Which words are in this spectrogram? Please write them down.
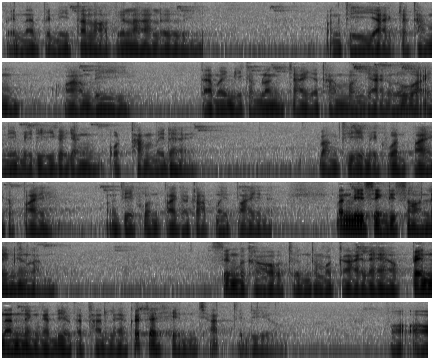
เป็นนั่นเป็นนี่ตลอดเวลาเลย บางทีอยากจะทำความดี แต่ไม่มีกำลังใจจะทำบางอย่างรู้ว่าไอ้นี่ไม่ดีก็ยังอดทำไม่ได้ บางที่ไม่ควรไปก็ไป บางที่ควรไปก็กลับไม่ไปเนะี่ยมันมีสิ่งที่ซ่อนเลนข้างหลัง ซึ่งเมื่อเข้าถึงธรรมกายแล้ว เป็นอันหนึ่งอันเดียวกับท่านแล้ว ก็จะเห็นชัดทีเดียวพออ๋อ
